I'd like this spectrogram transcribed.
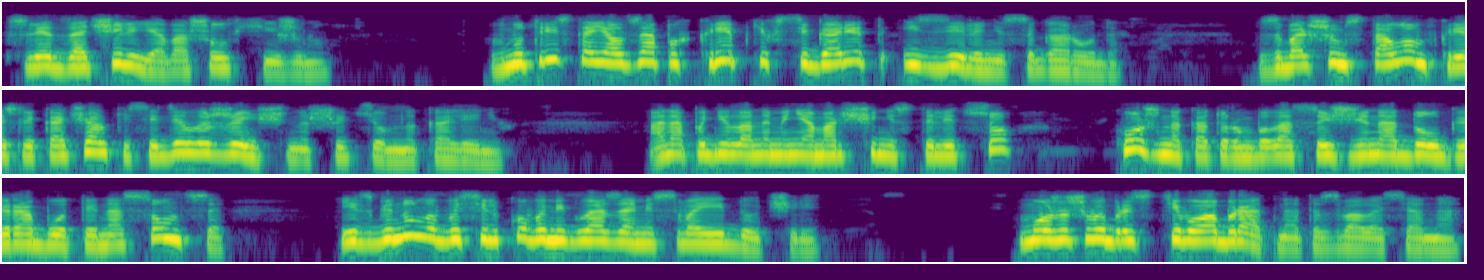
Вслед за Чили я вошел в хижину. Внутри стоял запах крепких сигарет и зелени с огорода. За большим столом в кресле качалки сидела женщина с шитьем на коленях. Она подняла на меня морщинистое лицо, кожа на котором была сожжена долгой работой на солнце, и взглянула васильковыми глазами своей дочери. «Можешь выбросить его обратно», — отозвалась она.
